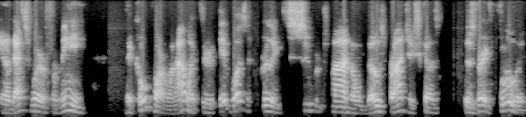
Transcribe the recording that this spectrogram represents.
you know, that's where for me, the cool part when I went through, it wasn't really super defined on those projects because it was very fluid.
